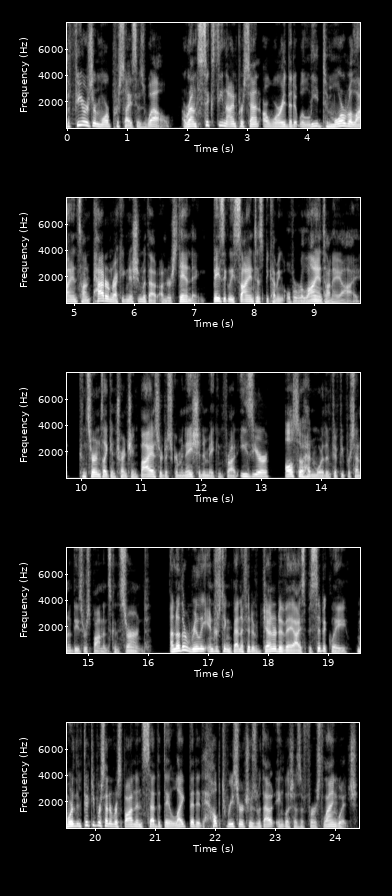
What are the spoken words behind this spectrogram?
the fears are more precise as well. Around 69% are worried that it will lead to more reliance on pattern recognition without understanding, basically, scientists becoming over reliant on AI. Concerns like entrenching bias or discrimination and making fraud easier, also had more than 50% of these respondents concerned. Another really interesting benefit of generative AI specifically, more than 50% of respondents said that they liked that it helped researchers without English as a first language.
